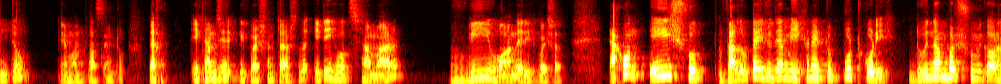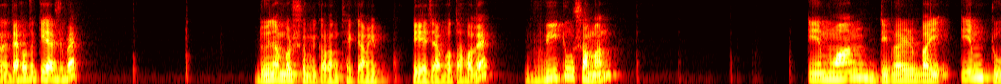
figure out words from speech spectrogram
into M one plus M two দেখো, এখানে যে ইকুয়েশনটা আসলো, এটাই হচ্ছে আমার ভি ওয়ানের ইকুয়েশন এখন এই ভ্যালুটাই যদি আমি এখানে একটু পুট করি, দুই নাম্বার সমীকরণে, দেখো তো কি আসবে? দুই নম্বর সমীকরণ থেকে আমি পেয়ে যাব তাহলে ভি টু সমান M one divided by M two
